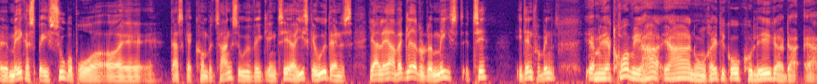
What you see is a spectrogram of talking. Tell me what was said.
øh, Makerspace superbrugere, og øh, der skal kompetenceudvikling til, og I skal uddannes. Jeg lærer, hvad glæder du dig mest til i den forbindelse? Jamen, jeg tror, vi har, jeg har nogle rigtig gode kollegaer, der er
